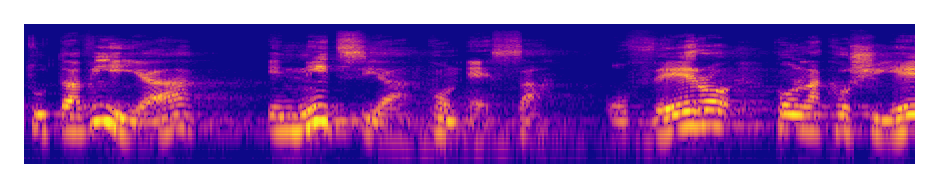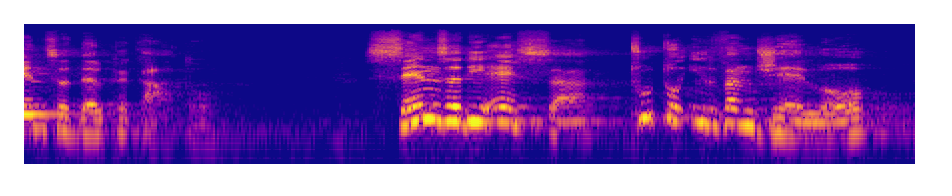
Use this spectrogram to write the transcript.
tuttavia inizia con essa, ovvero con la coscienza del peccato. Senza di essa tutto il Vangelo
